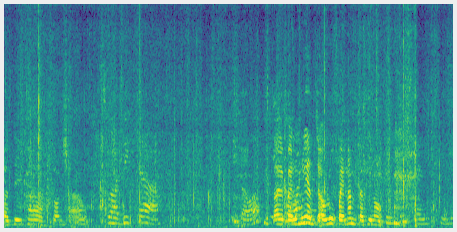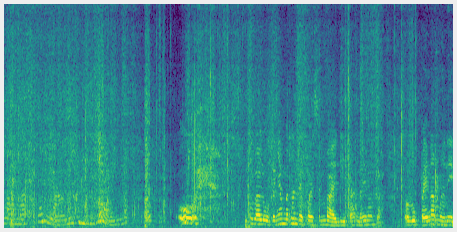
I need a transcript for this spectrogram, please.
วัสดีค่ะ ตอนเช้าสวัสดีจ้าอีโตแม่ตายไปโรงเรียนจะเอาลูกไปนั่จ้ะพี่น้องเป็นคุณลงมาข้างหลังเย็นโอ้ยเพราะว่าลูกก็ยังบ่ทันได้ค่อยสำบายดีปานใดเนาะจ้ะเอาลูกไปนำมื้อนี้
